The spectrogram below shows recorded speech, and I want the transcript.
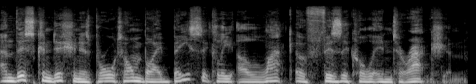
And this condition is brought on by basically a lack of physical interaction.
